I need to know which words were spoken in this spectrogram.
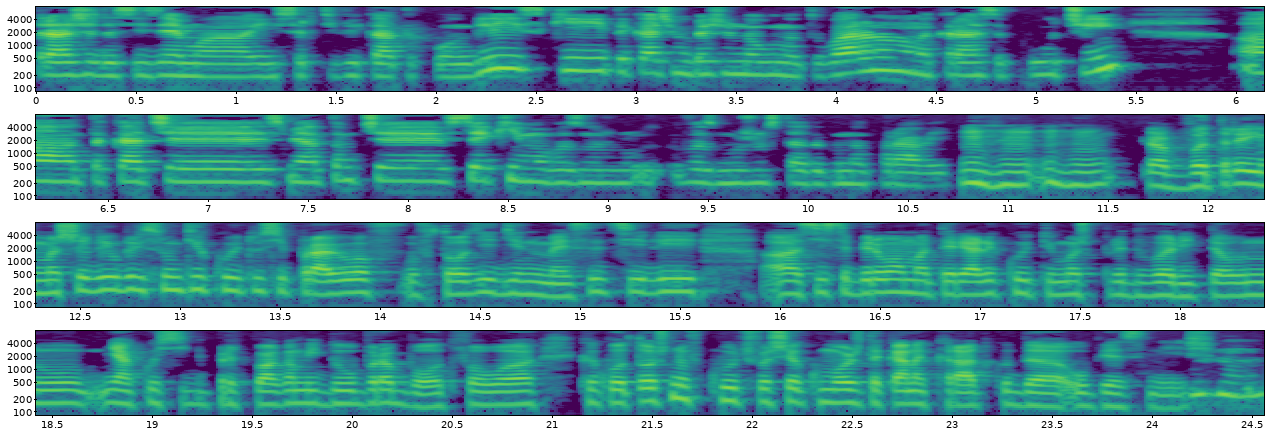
трябваше да си взема и сертификата по английски, така че ми беше много натоварено, но накрая се получи. А, така че смятам, че всеки има възможно, възможността да го направи. Mm-hmm, mm-hmm. А вътре имаше ли рисунки, които си правила в, в този един месец или а, си събирала материали, които имаш предварително, някой си ги предполагам и да обработвала? Какво точно включваше, ако може така накратко да обясниш? Mm-hmm.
